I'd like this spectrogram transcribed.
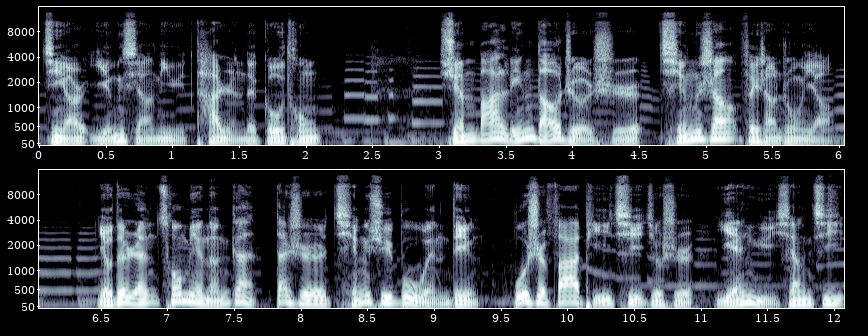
进而影响你与他人的沟通。选拔领导者时，情商非常重要。有的人聪明能干，但是情绪不稳定，不是发脾气就是言语相激，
